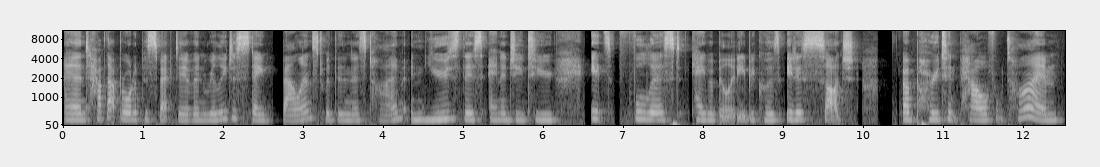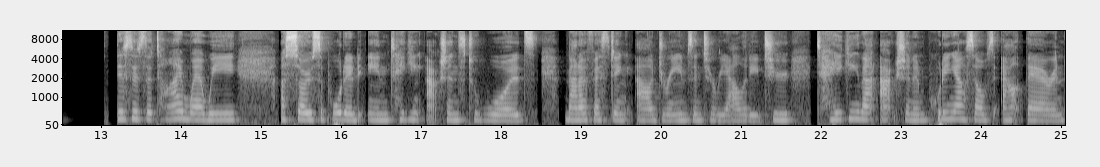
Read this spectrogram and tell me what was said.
and have that broader perspective and really just stay balanced within this time and use this energy to its fullest capability because it is such a potent, powerful time, this is the time where we are so supported in taking actions towards manifesting our dreams into reality, to taking that action and putting ourselves out there and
